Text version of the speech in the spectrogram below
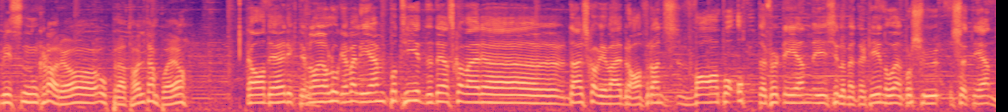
Hvis han klarer å opprettholde tempoet, ja. Ja, det er riktig, men han har ligget veldig jevnt på tid. Det skal være, øh, der skal vi være bra. For han var på 8,41 i kilometertid, nå er han på 7,71.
